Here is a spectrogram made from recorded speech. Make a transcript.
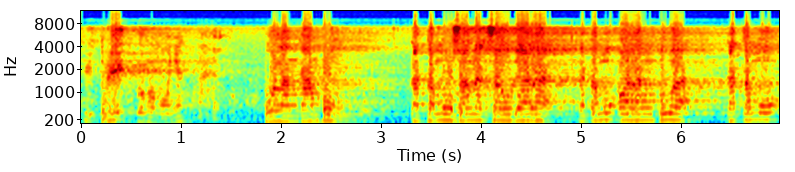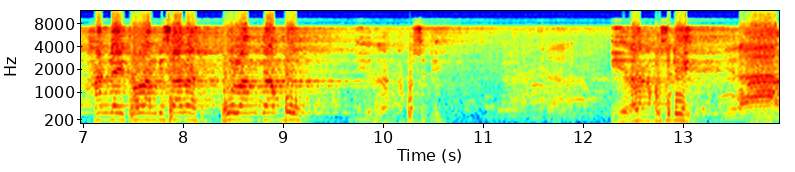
Fitri gue maunya. Pulang kampung ketemu sanak saudara ketemu orang tua ketemu handai tolan di sana pulang kampung. Girang apa sedih? Girang. girang apa sedih? Girang.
